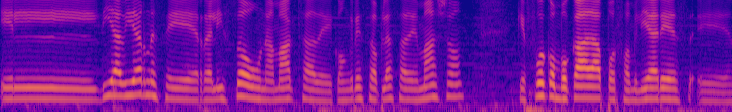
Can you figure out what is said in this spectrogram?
El día viernes se realizó una marcha de Congreso a Plaza de Mayo que fue convocada por familiares eh,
